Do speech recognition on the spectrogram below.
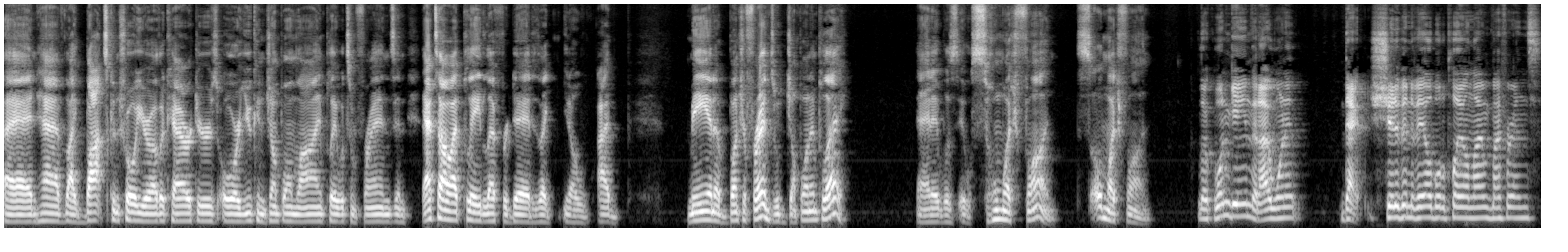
and have like bots control your other characters, or you can jump online, play with some friends, and that's how I played Left 4 Dead. Is like you know, I, me and a bunch of friends would jump on and play, and it was it was so much fun, so much fun. Look, one game that I wanted that should have been available to play online with my friends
